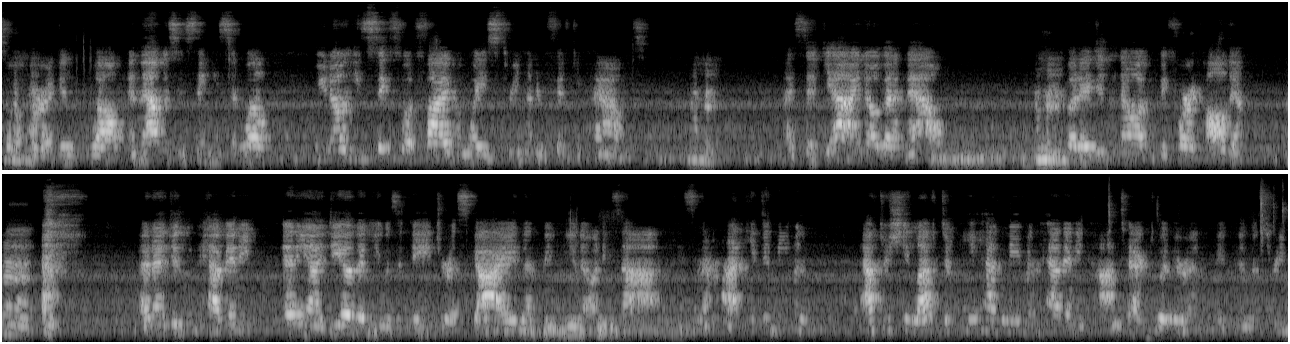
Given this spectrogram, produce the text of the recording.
So, or I didn't. Well, and that was his thing. He said, "Well, you know, he's six foot five and weighs 350 pounds." Mhm. I said, "Yeah, I know that now, Mm-hmm. but I didn't know it before I called him, Mm. and I didn't have any any idea that he was a dangerous guy. That you know, and he's not. He's not. He didn't even." After she left him, he hadn't even had any contact with her in, in the three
